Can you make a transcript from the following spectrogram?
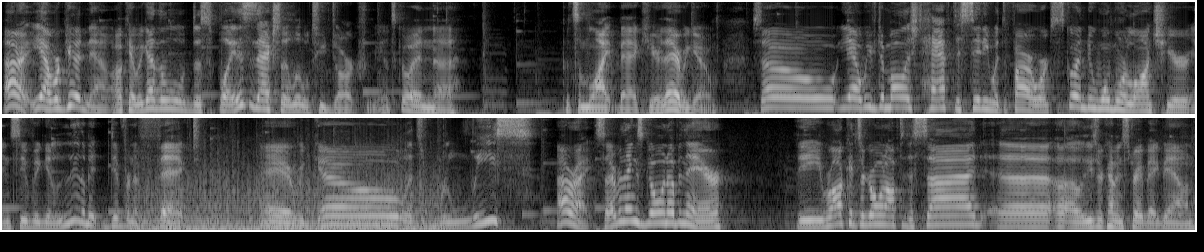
Alright, yeah, we're good now. Okay, we got the little display. This is actually a little too dark for me. Let's go ahead and uh, put some light back here. There we go. So, yeah, we've demolished half the city with the fireworks. Let's go ahead and do one more launch here and see if we get a little bit different effect. There we go. Let's release. Alright, so everything's going up in the air. The rockets are going off to the side. Uh, uh oh these are coming straight back down.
